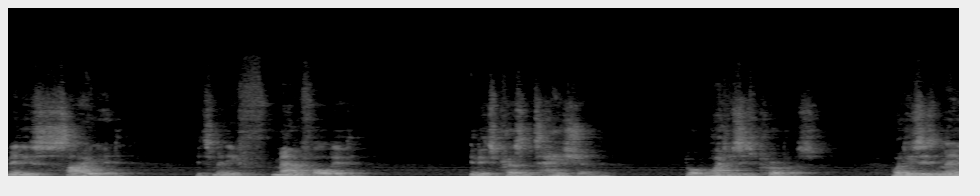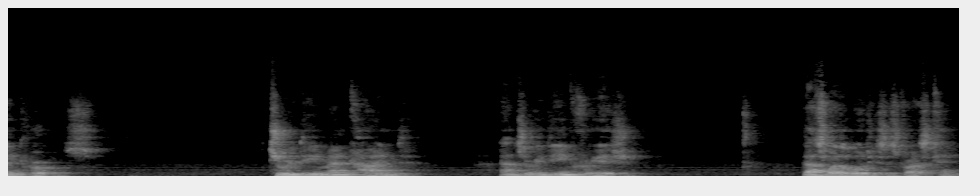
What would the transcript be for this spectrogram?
many-sided, it's many manifolded in its presentation. But what is his purpose? What is his main purpose? To redeem mankind and to redeem creation. That's why the Lord Jesus Christ came.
